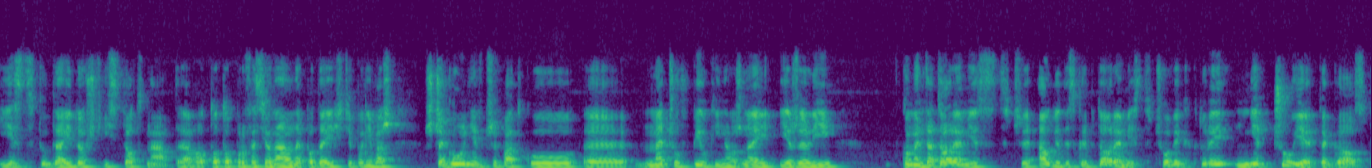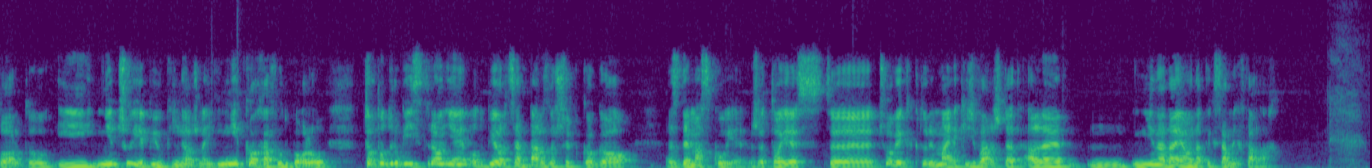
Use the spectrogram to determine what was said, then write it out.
jest tutaj dość istotna, to, to, to profesjonalne podejście, ponieważ szczególnie w przypadku e, meczów piłki nożnej, jeżeli komentatorem jest, czy audiodeskryptorem jest człowiek, który nie czuje tego sportu i nie czuje piłki nożnej i nie kocha futbolu, to po drugiej stronie odbiorca bardzo szybko go zdemaskuje, że to jest e, człowiek, który ma jakiś warsztat, ale mm, nie nadają na tych samych falach.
